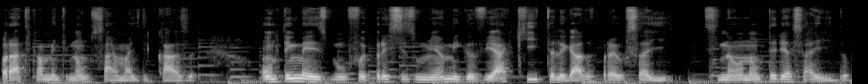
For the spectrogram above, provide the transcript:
praticamente não saio mais de casa. Ontem mesmo foi preciso minha amiga vir aqui, tá ligado? Pra eu sair. Senão eu não teria saído.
